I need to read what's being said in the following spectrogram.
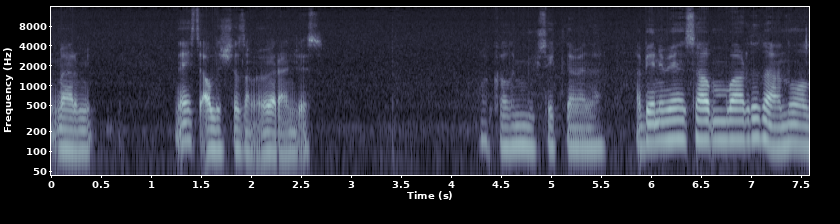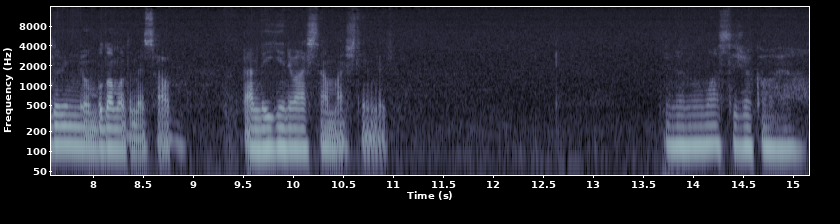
Mermi. Neyse alışacağız ama öğreneceğiz. Bakalım yüksek leveller. Ha benim bir hesabım vardı da ne oldu bilmiyorum bulamadım hesabımı. Ben de yeni baştan başlayayım dedim. İnanılmaz sıcak hava ya.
